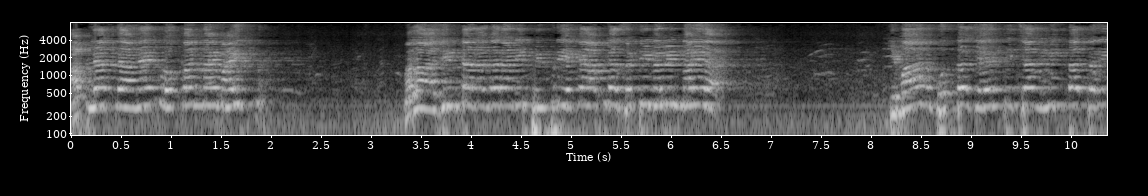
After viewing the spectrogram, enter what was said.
आपल्यातल्या अनेक लोकांना माहीत नाही. मला अजिंठा नगर आणि पिंपरी हे काय आपल्यासाठी नवीन नाही आहे किमान बुद्ध जयंतीच्या निमित्त तरी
